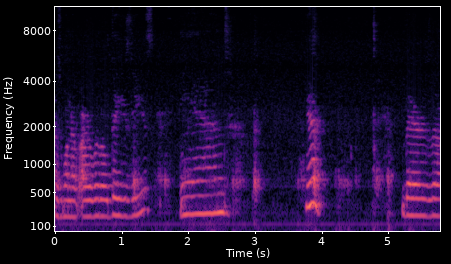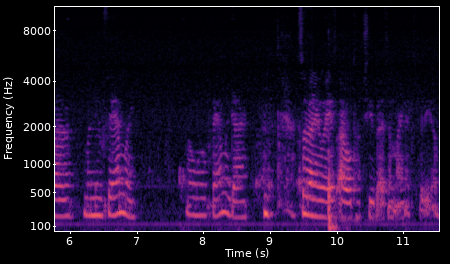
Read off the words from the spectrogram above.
as one of our little daisies. And, yeah, there's uh, my new family, my little family guy. so anyways, I will talk to you guys in my next video.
